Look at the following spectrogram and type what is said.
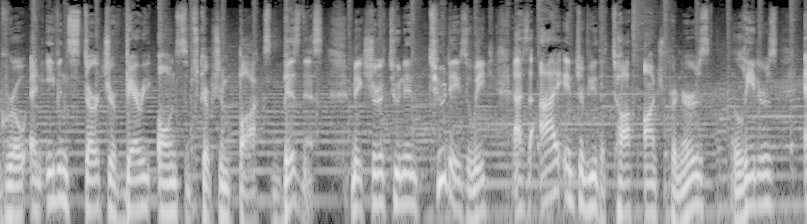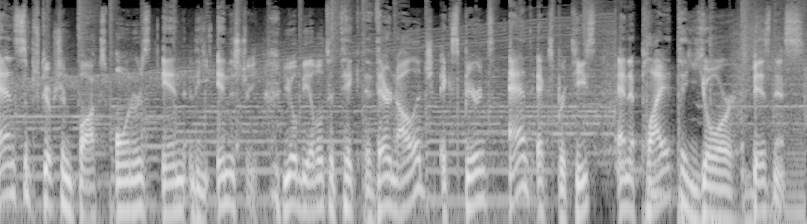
grow, and even start your very own subscription box business. Make sure to tune in two days a week as I interview the top entrepreneurs, leaders, and subscription box owners in the industry. You'll be able to take their knowledge, experience, and expertise and apply it to your business.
